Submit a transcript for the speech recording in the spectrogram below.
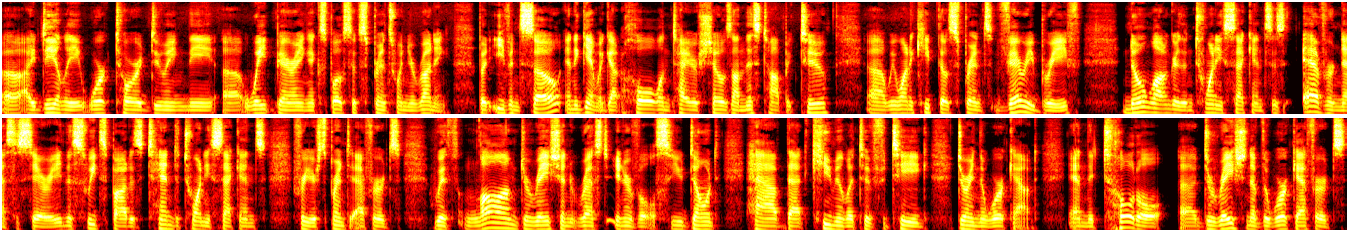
uh, ideally work toward doing the uh, weight bearing explosive sprints when you're running. But even so, and again, we got whole entire shows on this topic too. Uh, we want to keep those sprints very brief. No longer than 20 seconds is ever necessary. The sweet spot is 10 to 20 seconds for your sprint efforts with long duration rest intervals. So you don't have that cumulative fatigue during the workout. And the total uh, duration of the work efforts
